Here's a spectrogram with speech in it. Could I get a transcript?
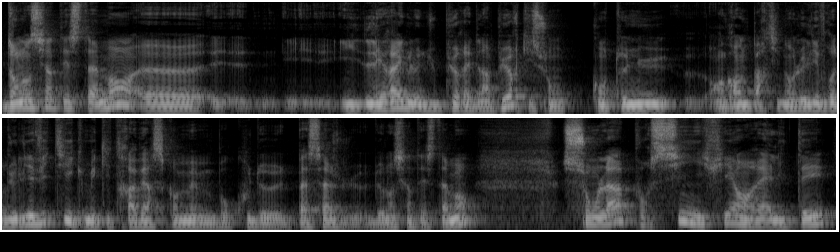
Dans l'Ancien Testament, euh, les règles du pur et de l'impur, qui sont contenues en grande partie dans le livre du Lévitique, mais qui traversent quand même beaucoup de passages de l'Ancien Testament, sont là pour signifier en réalité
